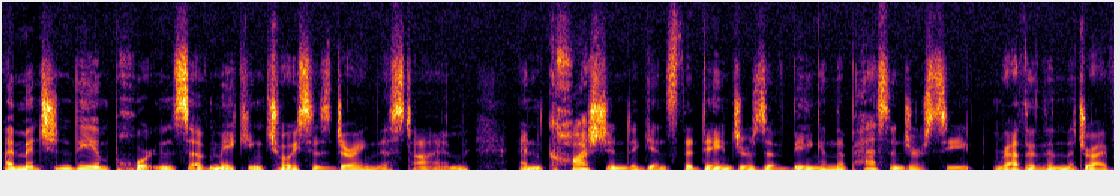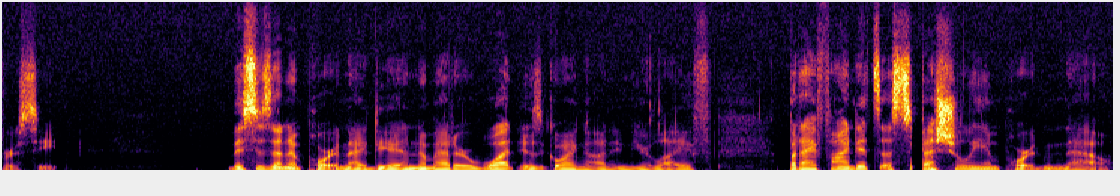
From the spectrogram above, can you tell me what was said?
I mentioned the importance of making choices during this time and cautioned against the dangers of being in the passenger seat rather than the driver's seat. This is an important idea no matter what is going on in your life, but I find it's especially important now.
